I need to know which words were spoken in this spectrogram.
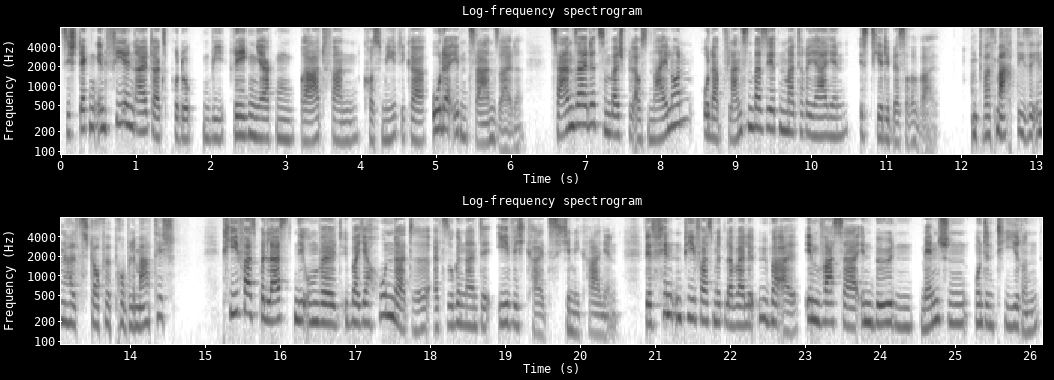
Sie stecken in vielen Alltagsprodukten wie Regenjacken, Bratpfannen, Kosmetika oder eben Zahnseide. Zahnseide, zum Beispiel aus Nylon oder pflanzenbasierten Materialien, ist hier die bessere Wahl. Und was macht diese Inhaltsstoffe problematisch? PFAS belasten die Umwelt über Jahrhunderte als sogenannte Ewigkeitschemikalien. Wir finden PFAS mittlerweile überall, im Wasser, in Böden, Menschen und in Tieren.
